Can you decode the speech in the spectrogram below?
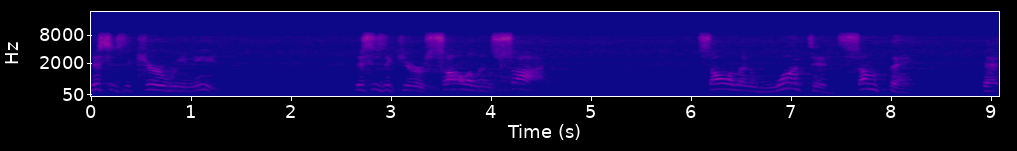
This is the cure we need. This is the cure Solomon sought. Solomon wanted something that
